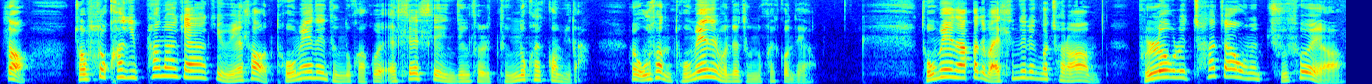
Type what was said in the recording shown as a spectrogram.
그래서 접속하기 편하게 하기 위해서 도메인을 등록하고 SSL 인증서를 등록할 겁니다. 우선 도메인을 먼저 등록할 건데요. 도메인은 아까도 말씀드린 것처럼 블로그를 찾아오는 주소예요.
